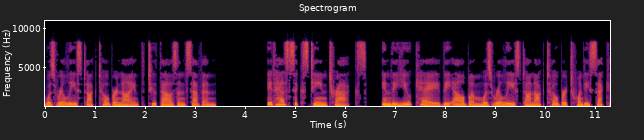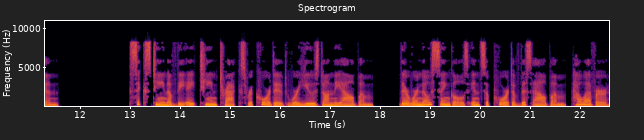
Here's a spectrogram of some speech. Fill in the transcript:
was released October 9, 2007. It has 16 tracks. In the UK the album was released on October 22. Sixteen of the 18 tracks recorded were used on the album. There were no singles in support of this album, however,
